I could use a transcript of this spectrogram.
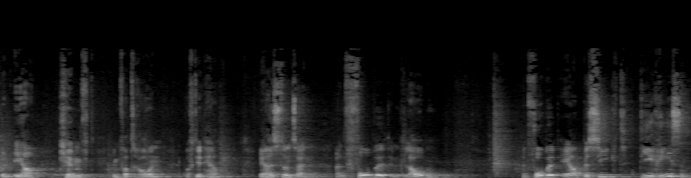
Und er kämpft im Vertrauen auf den Herrn. Er ist uns ein, ein Vorbild im Glauben. Ein Vorbild, er besiegt die Riesen.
